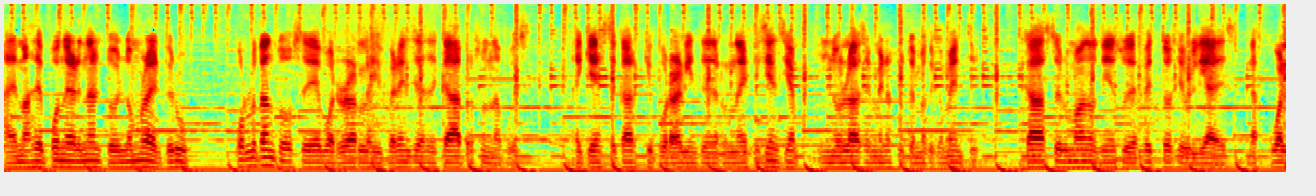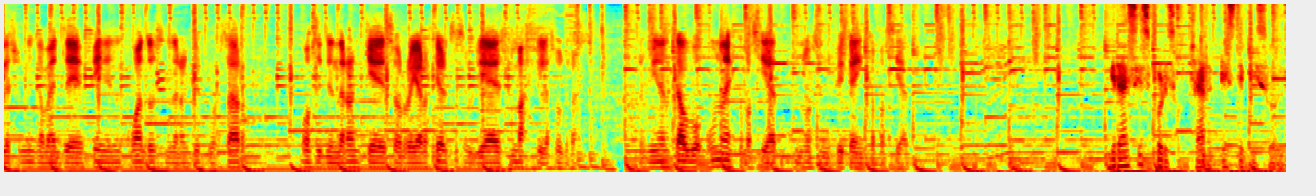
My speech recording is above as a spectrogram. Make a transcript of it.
Además de poner en alto el nombre del Perú, por lo tanto se debe valorar las diferencias de cada persona, pues hay que destacar que por alguien tener una deficiencia no lo hace menos automáticamente, Cada ser humano tiene sus defectos y habilidades, las cuales únicamente definen cuánto tendrán que esforzar o si tendrán que desarrollar ciertas habilidades más que las otras. Al fin y al cabo, una discapacidad no significa incapacidad. Gracias por escuchar este episodio,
